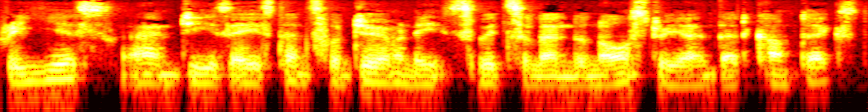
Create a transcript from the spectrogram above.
three years, and GSA stands for Germany, Switzerland, and Austria in that context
